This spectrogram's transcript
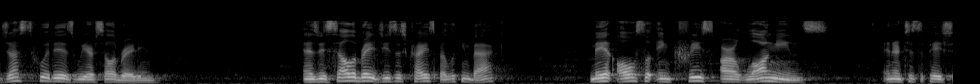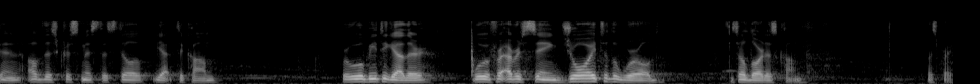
just who it is we are celebrating. And as we celebrate Jesus Christ by looking back, may it also increase our longings in anticipation of this Christmas that's still yet to come. For we will be together, we will forever sing, Joy to the world, as our Lord has come. Let's pray.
